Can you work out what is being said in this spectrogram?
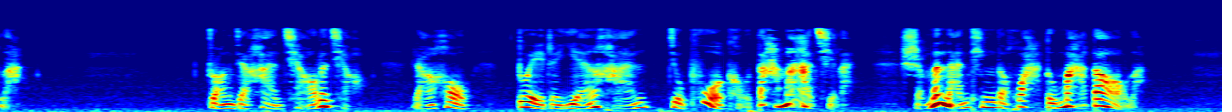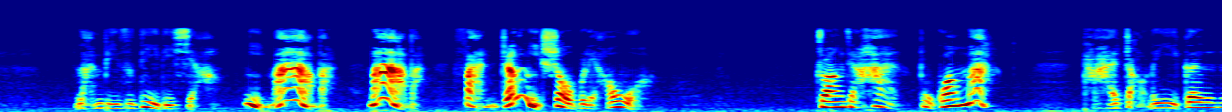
了。庄稼汉瞧了瞧，然后。对着严寒就破口大骂起来，什么难听的话都骂到了。蓝鼻子弟弟想：你骂吧，骂吧，反正你受不了我。庄稼汉不光骂，他还找了一根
